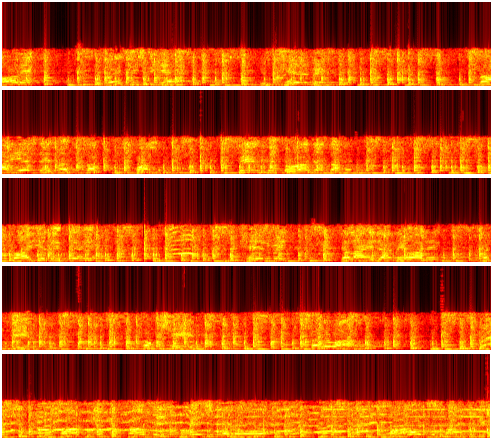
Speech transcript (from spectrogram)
और एक वैशिष्ट यह है, इस खेल में नारियल जैसा सख्त फल सिर से तोड़ा जाता है। तो आइए देखते हैं, खेल में चलाए जाने वाले खंजीर, कमशेर, तलवार पेश कर रहे हैं। महाराष्ट्र सांस्कृतिक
